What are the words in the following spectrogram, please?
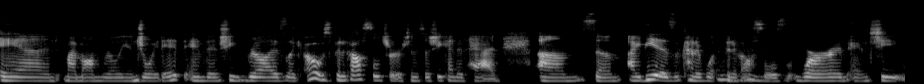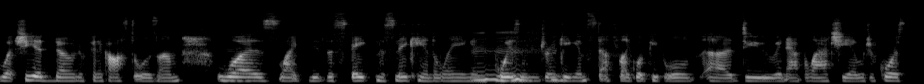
and my mom really enjoyed it. And then she realized, like, oh, it's a Pentecostal church. And so she kind of had um, some ideas of kind of what mm-hmm. Pentecostals were. And, and she, what she had known of Pentecostalism mm-hmm. was like the, the, snake, the snake handling and mm-hmm. poison drinking and stuff like what people uh, do in Appalachia, which, of course,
